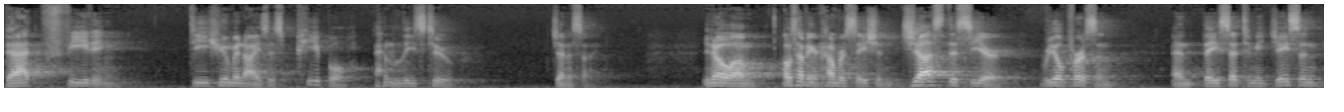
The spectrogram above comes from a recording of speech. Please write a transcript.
that feeding dehumanizes people and leads to genocide. You know, um, I was having a conversation just this year, real person, and they said to me, Jason,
